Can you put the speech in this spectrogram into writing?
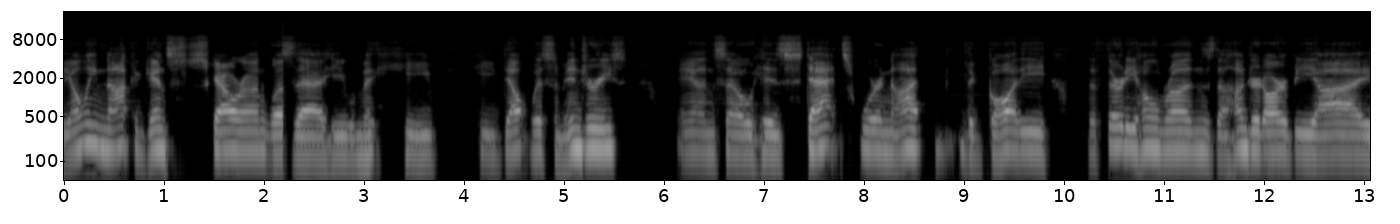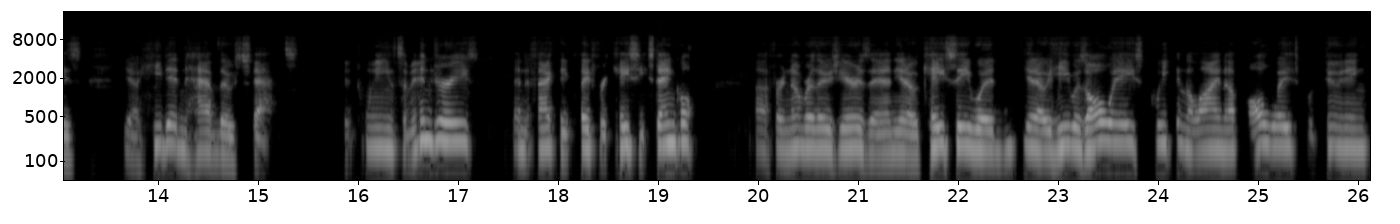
The only knock against Skowron was that he he he dealt with some injuries, and so his stats were not the gaudy, the 30 home runs, the 100 RBIs. You know, he didn't have those stats. Between some injuries and the fact that he played for Casey Stengel, uh, for a number of those years. And, you know, Casey would, you know, he was always tweaking the lineup, always platooning.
